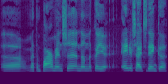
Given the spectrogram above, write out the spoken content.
eh, met een paar mensen. En dan kan je enerzijds denken,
